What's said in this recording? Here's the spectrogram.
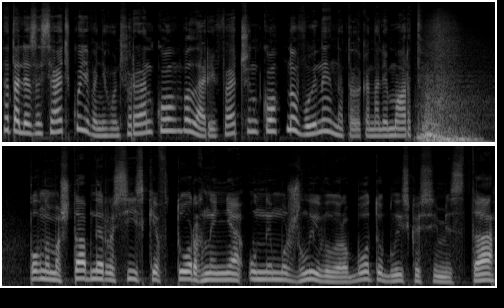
Наталя Засядько, Євгеній Гончаренко, Валерій Федченко. Новини на телеканалі Март. Повномасштабне російське вторгнення унеможливило роботу близько 700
